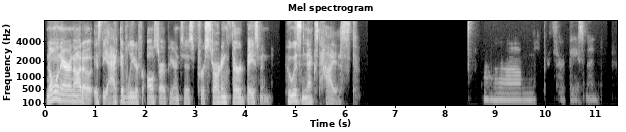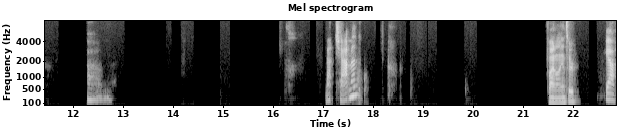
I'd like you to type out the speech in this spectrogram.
Nolan Arenado is the active leader for All Star appearances for starting third baseman. Who is next highest? Um, third baseman. Um, Matt Chapman. Final answer. Yeah,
